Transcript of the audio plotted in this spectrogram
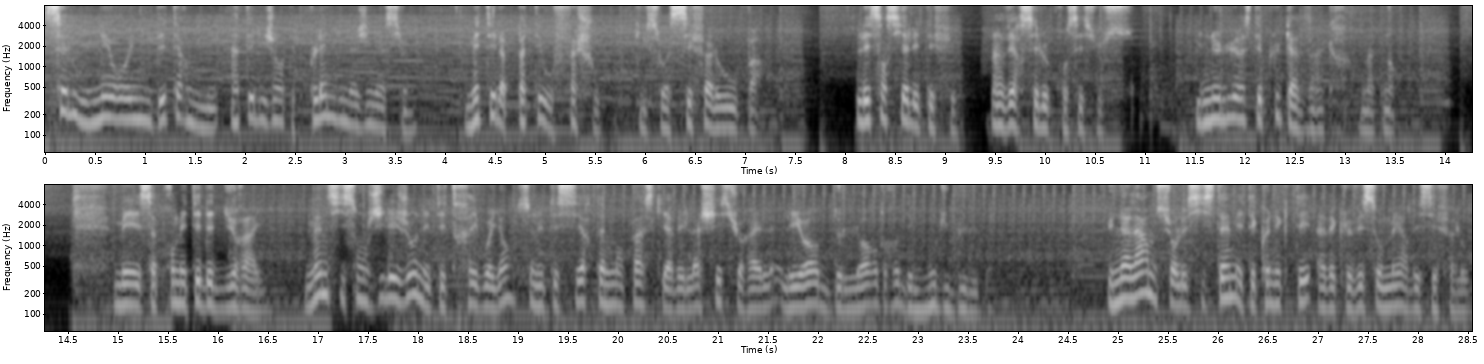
Celle où une héroïne déterminée, intelligente et pleine d'imagination mettait la pâtée au facho, qu'il soit céphalo ou pas. L'essentiel était fait, inverser le processus. Il ne lui restait plus qu'à vaincre maintenant. Mais ça promettait d'être du rail. Même si son gilet jaune était très voyant, ce n'était certainement pas ce qui avait lâché sur elle les hordes de l'ordre des mous du. Une alarme sur le système était connectée avec le vaisseau mère des céphalos,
